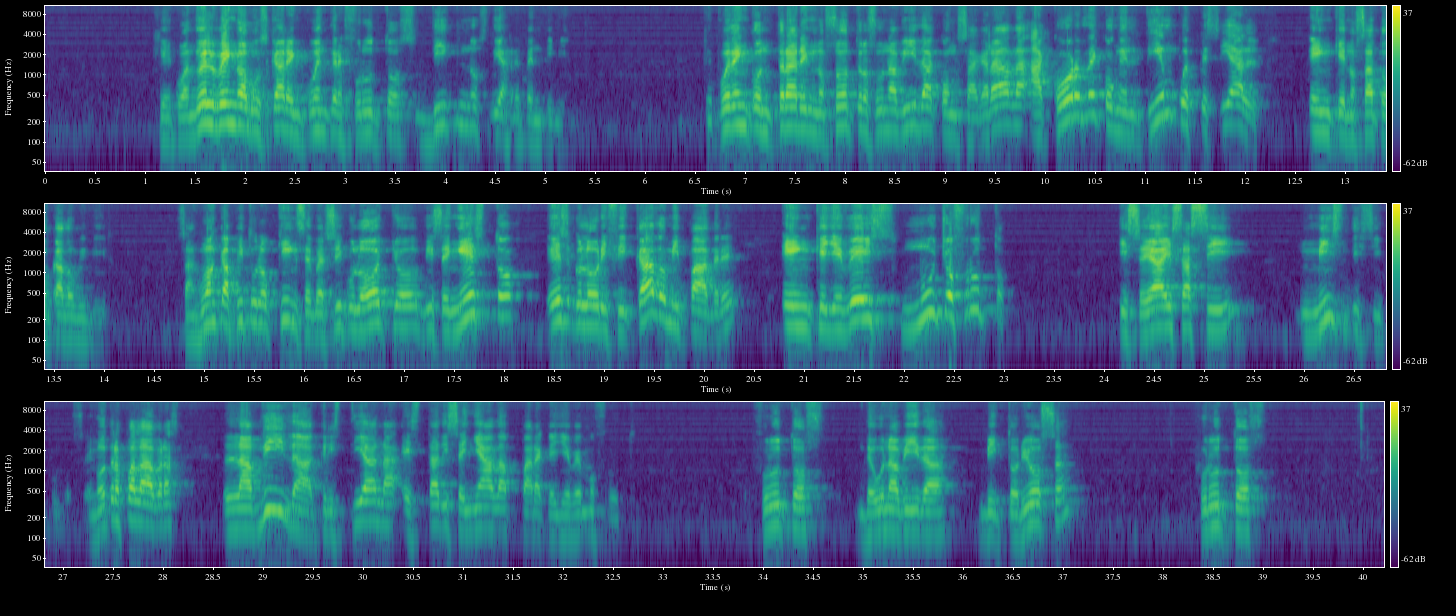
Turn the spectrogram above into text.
Que cuando Él venga a buscar encuentre frutos dignos de arrepentimiento que pueda encontrar en nosotros una vida consagrada acorde con el tiempo especial en que nos ha tocado vivir. San Juan capítulo 15, versículo 8 dice, en esto es glorificado mi Padre, en que llevéis mucho fruto y seáis así mis discípulos. En otras palabras, la vida cristiana está diseñada para que llevemos fruto. Frutos de una vida victoriosa, frutos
